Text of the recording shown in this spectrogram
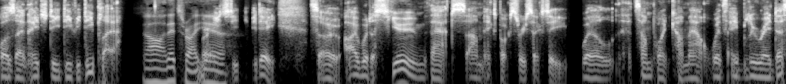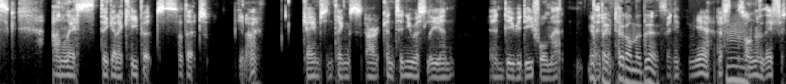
was an HD DVD player. Oh, that's right. Yeah. HD DVD. So I would assume that um, Xbox 360 will at some point come out with a Blu-ray disc, unless they're going to keep it so that you know games and things are continuously in in DVD format. If they don't fit on the disc. anything, yeah, if, Hmm. as long as they fit,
